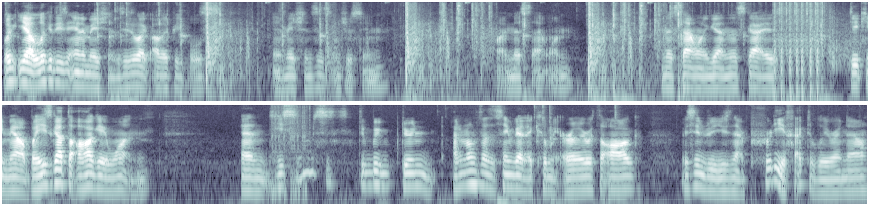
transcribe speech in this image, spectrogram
Look, yeah, look at these animations. These are like other people's animations. It's interesting. Oh, I missed that one. Missed that one again. This guy is deking me out, but he's got the AUG one and he seems to be doing. I don't know if that's the same guy that killed me earlier with the AUG. He seems to be using that pretty effectively right now.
